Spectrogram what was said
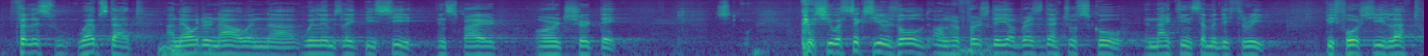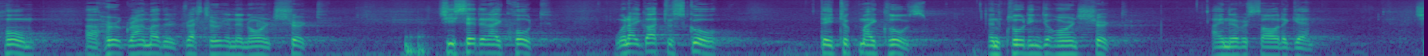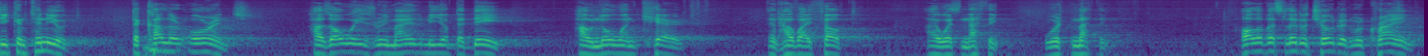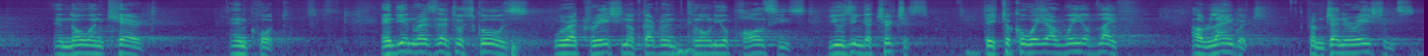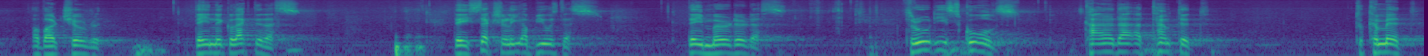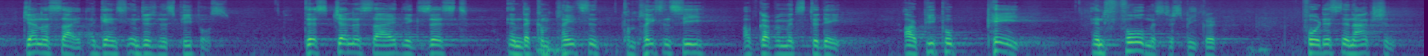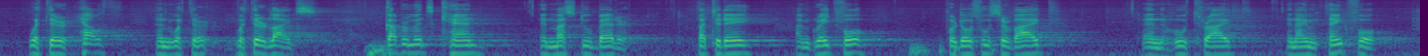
Phyllis Webstad, an elder now in uh, Williams Lake, BC, inspired Orange Shirt Day. She was six years old on her first day of residential school in 1973. Before she left home, uh, her grandmother dressed her in an orange shirt. She said, and I quote, when I got to school, they took my clothes, including the orange shirt. I never saw it again. She continued, the color orange has always reminded me of the day, how no one cared, and how I felt I was nothing, worth nothing. All of us little children were crying, and no one cared. End quote. Indian residential schools were a creation of government colonial policies using the churches. They took away our way of life, our language, from generations of our children. They neglected us. They sexually abused us. They murdered us. Through these schools, Canada attempted to commit genocide against Indigenous peoples. This genocide exists in the complacency of governments today. Our people pay in full, Mr. Speaker, for this inaction with their health and with their, with their lives. Governments can and must do better. But today, I'm grateful for those who survived and who thrived, and I'm thankful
